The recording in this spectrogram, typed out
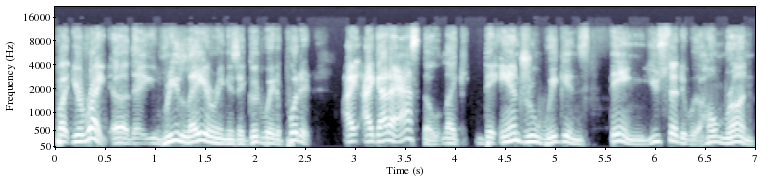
But you're right. Uh, the relayering is a good way to put it. I, I got to ask though, like the Andrew Wiggins thing. You said it was home run.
